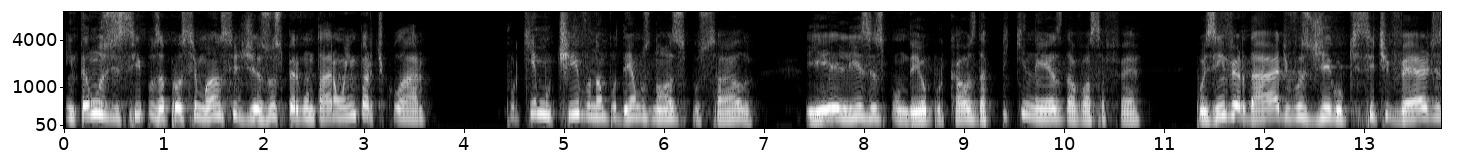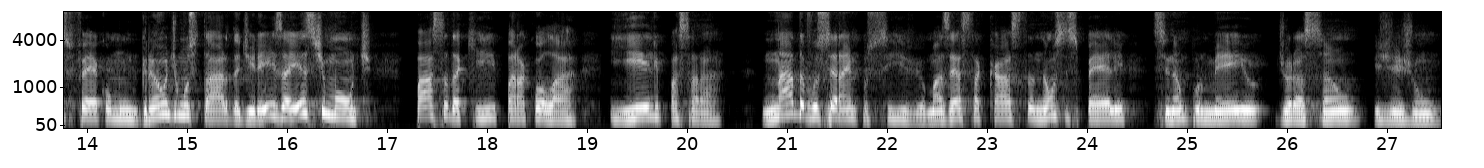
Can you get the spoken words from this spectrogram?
Então os discípulos, aproximando-se de Jesus, perguntaram em particular: Por que motivo não podemos nós expulsá-lo? E ele lhes respondeu: Por causa da pequenez da vossa fé. Pois em verdade vos digo que se tiverdes fé como um grão de mostarda, direis a este monte: Passa daqui para colar, e ele passará. Nada vos será impossível, mas esta casta não se espelhe senão por meio de oração e jejum.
